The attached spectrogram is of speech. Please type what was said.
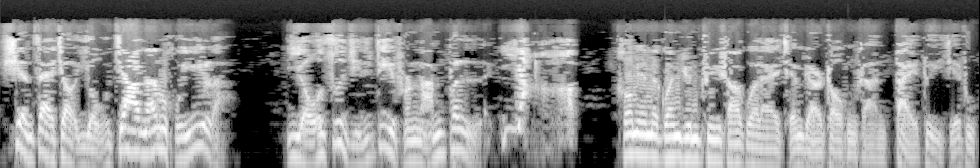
现在叫有家难回了，有自己的地方难奔了。呀！后面的官军追杀过来，前边赵洪山带队截住，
